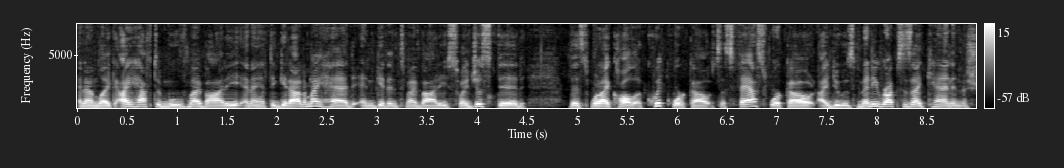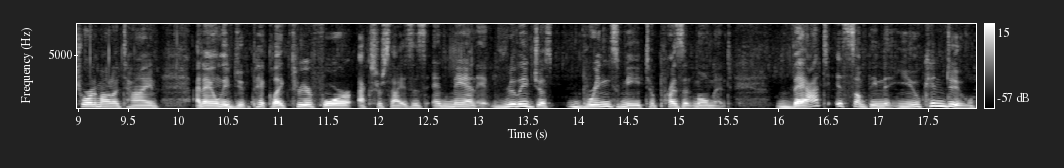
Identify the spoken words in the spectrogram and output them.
And I'm like, I have to move my body and I have to get out of my head and get into my body. So I just did this, what I call a quick workout. It's this fast workout. I do as many reps as I can in a short amount of time. And I only do pick like three or four exercises. And man, it really just brings me to present moment. That is something that you can do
